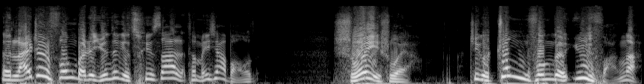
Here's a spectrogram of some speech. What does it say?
那来阵风把这云彩给吹散了，它没下雹子。所以说呀，这个中风的预防啊，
